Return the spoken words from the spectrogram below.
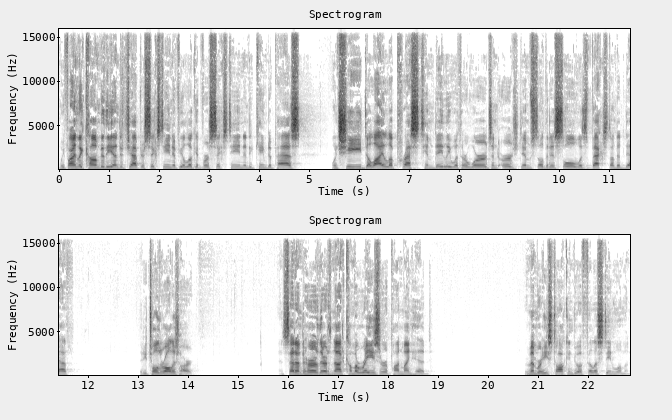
We finally come to the end of chapter 16. If you look at verse 16, and it came to pass when she, Delilah, pressed him daily with her words and urged him so that his soul was vexed unto death, that he told her all his heart, and said unto her, There hath not come a razor upon mine head. Remember, he's talking to a Philistine woman,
